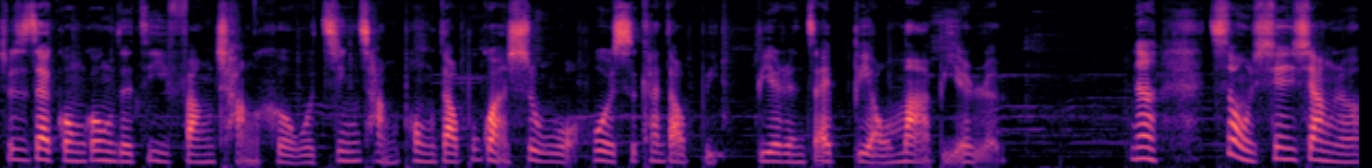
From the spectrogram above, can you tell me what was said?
就是在公共的地方场合，我经常碰到，不管是我或者是看到别别人在飙骂别人，那这种现象呢，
